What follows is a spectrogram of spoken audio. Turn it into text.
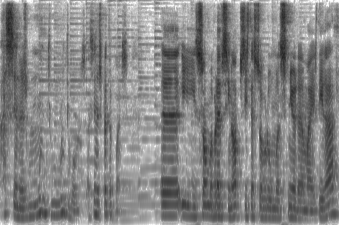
Há cenas muito, muito boas. Há cenas espetaculares. Uh, e só uma breve sinopse: isto é sobre uma senhora mais de idade,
